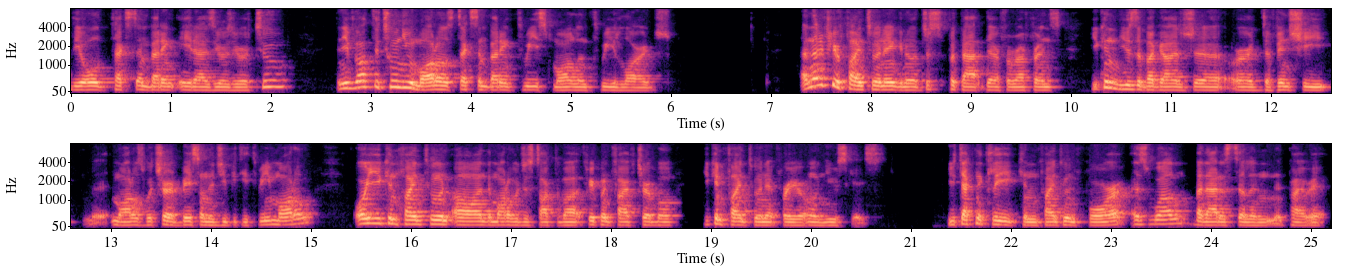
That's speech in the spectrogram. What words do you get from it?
the old text embedding ADA 002, and you've got the two new models, text embedding three small and three large. And then if you're fine tuning, you know, just put that there for reference you can use the Babbage uh, or DaVinci uh, models, which are based on the GPT-3 model, or you can fine tune on the model we just talked about, 3.5 Turbo. You can fine tune it for your own use case. You technically can fine tune 4 as well, but that is still in private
